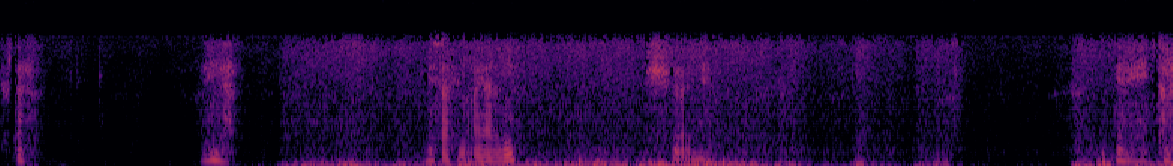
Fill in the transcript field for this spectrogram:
Şuradan. mesafemi ayarlayayım. Şöyle. Evet tamam.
